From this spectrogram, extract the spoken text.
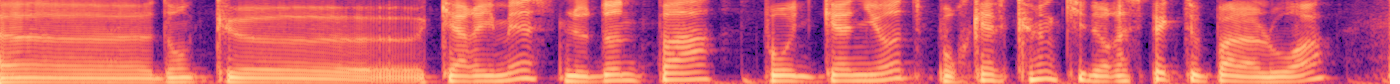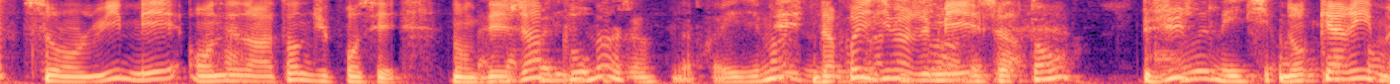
Euh, donc euh, Karim Est ne donne pas pour une cagnotte pour quelqu'un qui ne respecte pas la loi, selon lui, mais on est dans l'attente du procès. Donc Bah, déjà d'après pour les images, hein, d'après les images. D'après les images, mais- pourtant, juste ah tire donc Karim,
